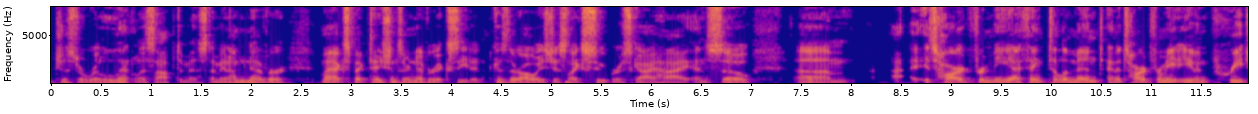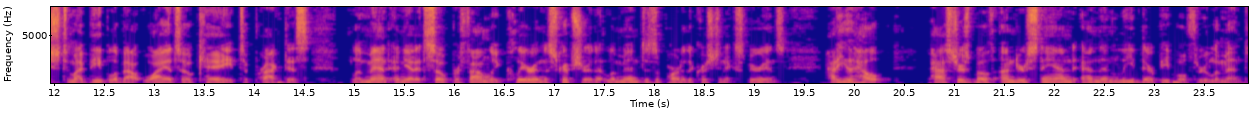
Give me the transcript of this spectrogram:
just a relentless optimist i mean i'm never my expectations are never exceeded because they're always just like super sky high and so um, it's hard for me, I think, to lament, and it's hard for me to even preach to my people about why it's okay to practice lament. And yet, it's so profoundly clear in the scripture that lament is a part of the Christian experience. How do you help pastors both understand and then lead their people through lament?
